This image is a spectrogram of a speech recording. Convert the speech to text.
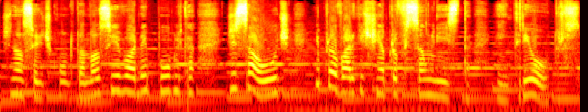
de não ser de conduta nociva à ordem pública, de de saúde e provar que tinha profissão lícita, entre outros.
